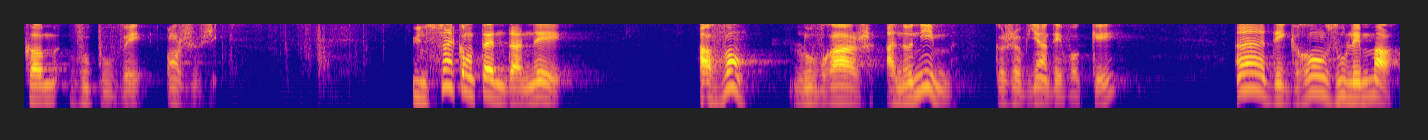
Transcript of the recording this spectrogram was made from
comme vous pouvez Une cinquantaine d'années avant l'ouvrage anonyme que je viens d'évoquer, un des grands oulémas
